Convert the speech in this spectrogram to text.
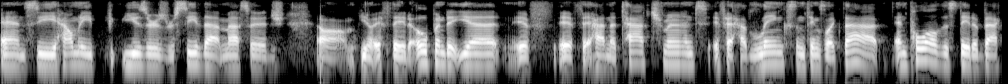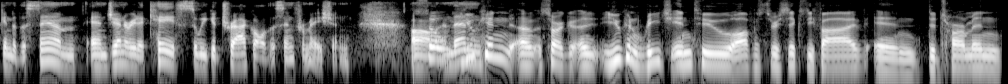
and see how many users received that message. Um, you know, if they'd opened it yet, if if it had an attachment, if it had links and things like that, and pull all this data back into the SIEM and generate a case so we could track all this information. Um, so and then, you can, uh, sorry, uh, you can reach into Office 365 and determine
